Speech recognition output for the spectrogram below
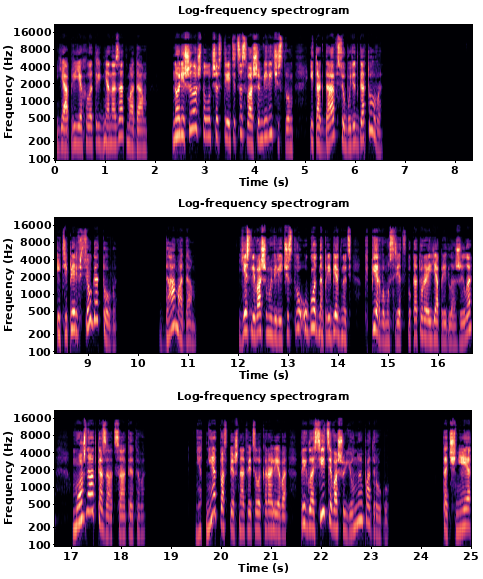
«Я приехала три дня назад, мадам, но решила, что лучше встретиться с вашим величеством, и тогда все будет готово. И теперь все готово? Да, мадам. Если вашему величеству угодно прибегнуть к первому средству, которое я предложила, можно отказаться от этого. «Нет-нет», — поспешно ответила королева, — «пригласите вашу юную подругу». «Точнее,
